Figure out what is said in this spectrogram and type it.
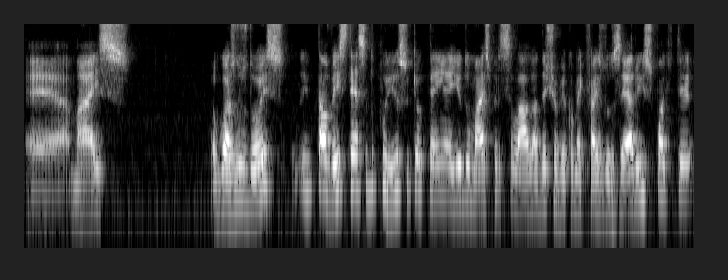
É, mas eu gosto dos dois e talvez tenha sido por isso que eu tenha ido mais para esse lado. Ah, deixa eu ver como é que faz do zero. E isso pode ter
